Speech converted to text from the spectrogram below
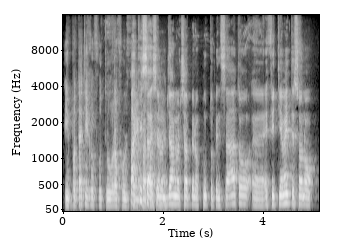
ipotetico futuro full frame. Ma chissà se non già non ci abbiano appunto pensato, eh, effettivamente sono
